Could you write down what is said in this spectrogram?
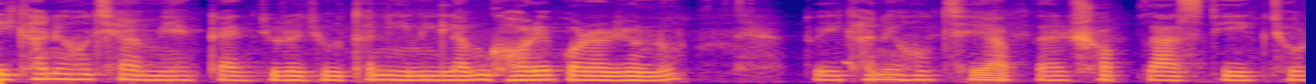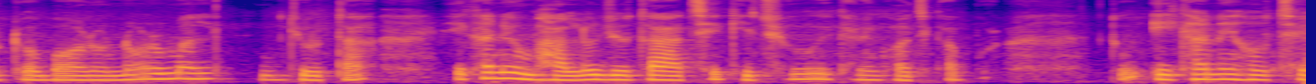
এইখানে হচ্ছে আমি একটা একজোড়া জুতা নিয়ে নিলাম ঘরে পরার জন্য। তো এখানে হচ্ছে আপনার সব প্লাস্টিক, ছোট, বড়, নর্মাল জুতা। এখানেও ভালো জুতা আছে কিছু। এখানে গজ কাপড় তো এখানে হচ্ছে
